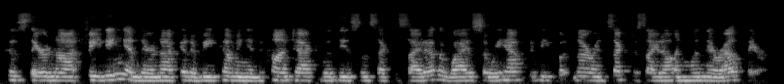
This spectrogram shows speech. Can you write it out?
Because they're not feeding and they're not gonna be coming into contact with this insecticide otherwise. So we have to be putting our insecticide on when they're out there.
